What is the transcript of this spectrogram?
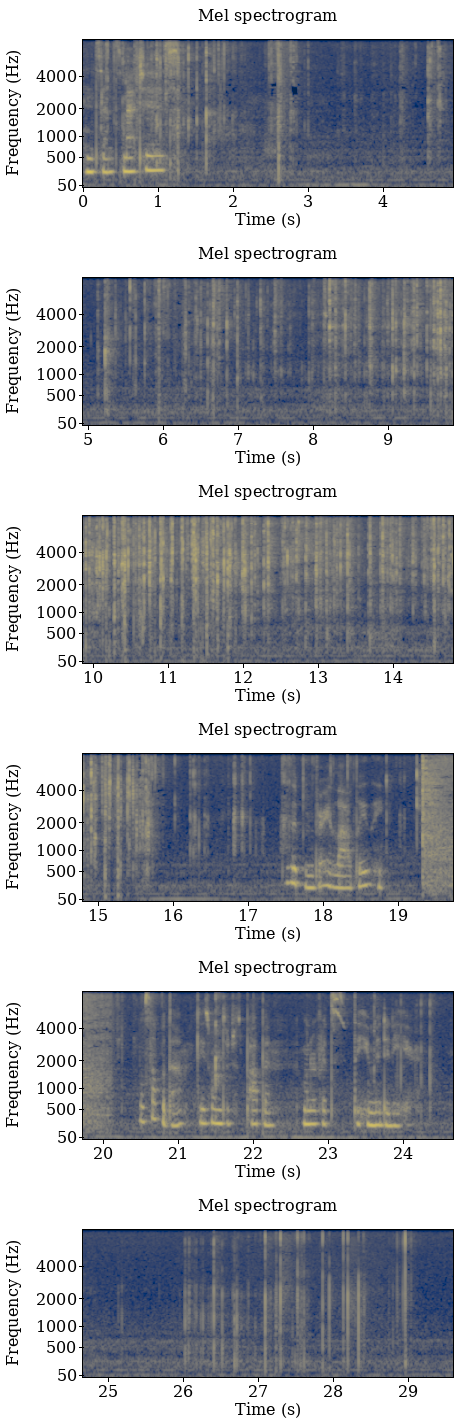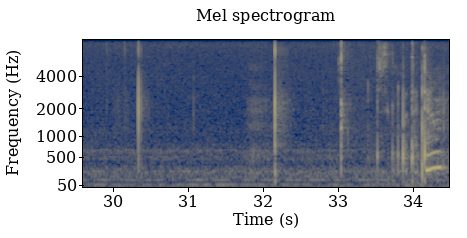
Incense matches. These have been very loud lately. What's up with them? These ones are just popping. I wonder if it's the humidity here. Just gonna put that down.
